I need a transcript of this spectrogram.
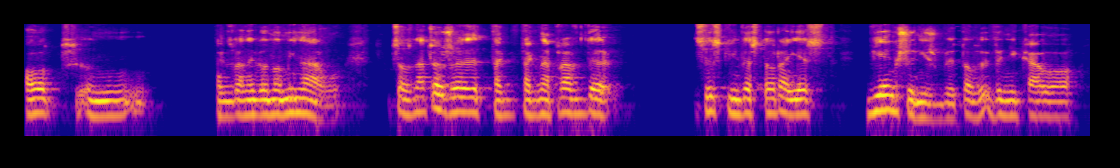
od mm, tak zwanego nominału, co oznacza, że tak, tak naprawdę zysk inwestora jest większy niż by to wy- wynikało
